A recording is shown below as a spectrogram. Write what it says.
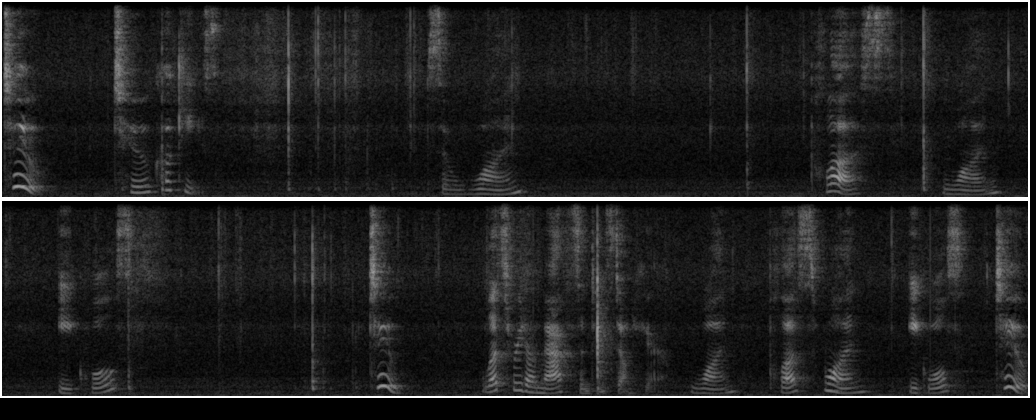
two, two cookies. So one plus one equals two. Let's read our math sentence down here. One plus one equals two.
